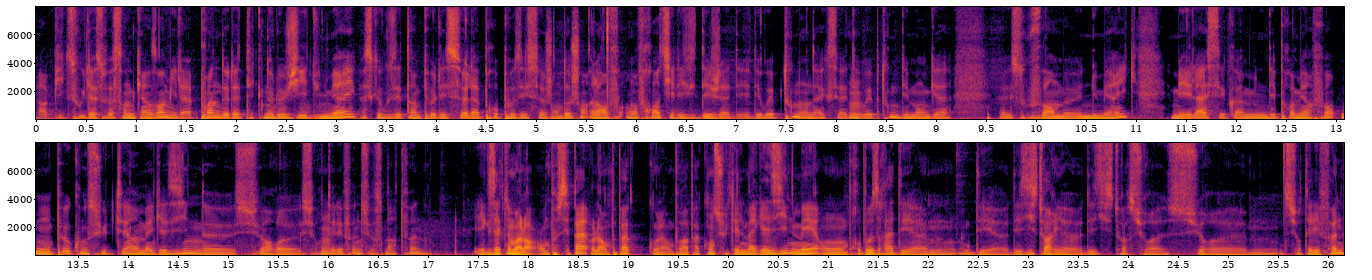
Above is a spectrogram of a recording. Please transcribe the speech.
Alors Picsou, il a 75 ans, mais il a la pointe de la technologie et du numérique, parce que vous êtes un peu les seuls à proposer ce genre de champ. Alors en, en, France, il existe déjà des, des, webtoons, on a accès à des mmh. webtoons, des mangas euh, sous forme numérique, mais là, c'est quand même une des premières fois où on peut consulter un magazine sur, sur mmh. téléphone, sur smartphone. Exactement. Alors, on on pourra pas consulter le magazine, mais on proposera des, des, euh, histoires, euh, des histoires euh, sur téléphone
